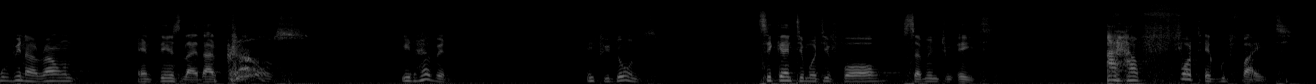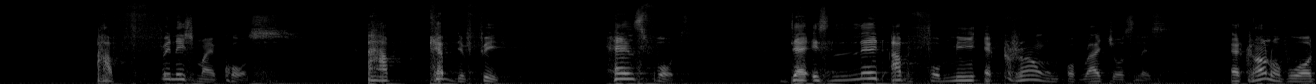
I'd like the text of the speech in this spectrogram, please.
Moving around and things like that. Crowns in heaven. If you don't, 2 Timothy 4 7 to 8. I have fought a good fight. I have finished my course. I have kept the faith. Henceforth, there is laid up for me a crown of righteousness. A crown of what?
